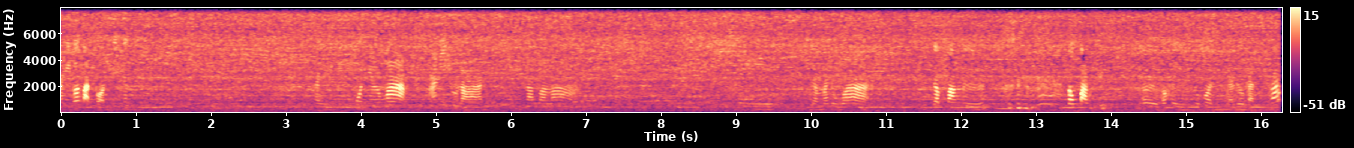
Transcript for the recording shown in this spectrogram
อันนี้ก็ตัดก่อนนิดนึงไอ้คนเยอะมาก อันนี้อยู่ร้านลาฟาร่าเดี๋ยวมาดูว่าจะฟังหรือ ต้องปังสิ เออโอเคทุกคนมาดูกันค่ะ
